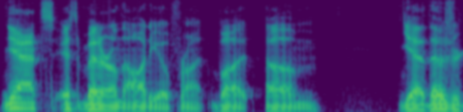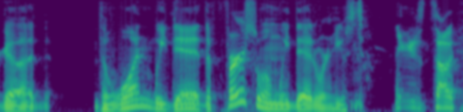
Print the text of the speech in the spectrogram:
Yeah, it's it's better on the audio front, but um, yeah, those are good. The one we did, the first one we did, where he was he was talking,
